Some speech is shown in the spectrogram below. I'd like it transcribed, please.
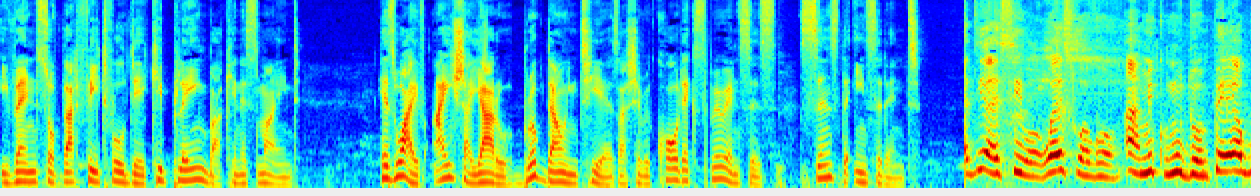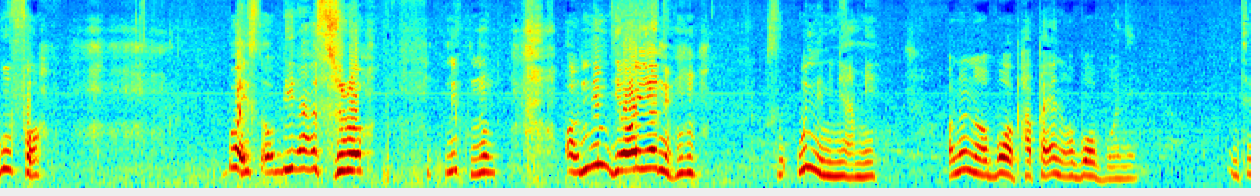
Events of that fateful day keep playing back in his mind. His wife, Aisha Yaro, broke down in tears as she recalled experiences since the incident. ade a ɛsi wɔ west wɔ a me kunu dompe agu fɔ boys obi asoro me kunu ɔnim deɛ ɔyɛ ne ho S- wonim nyame ɔno na ɔbɔɔ papa ɛna ɔbɔɔ bɔne nti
